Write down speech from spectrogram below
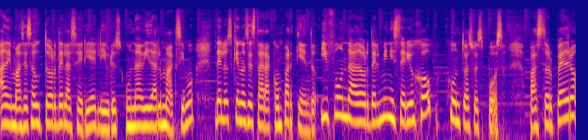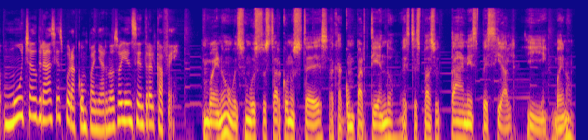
Además es autor de la serie de libros Una vida al máximo, de los que nos estará compartiendo, y fundador del Ministerio Hope junto a su esposa. Pastor Pedro, muchas gracias por acompañarnos hoy en Central Café. Bueno, es un gusto estar con ustedes acá compartiendo este espacio tan especial y bueno,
